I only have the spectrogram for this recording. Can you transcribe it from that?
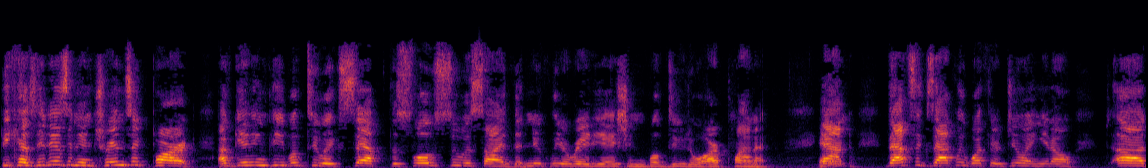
because it is an intrinsic part of getting people to accept the slow suicide that nuclear radiation will do to our planet. And that's exactly what they're doing. You know, uh,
